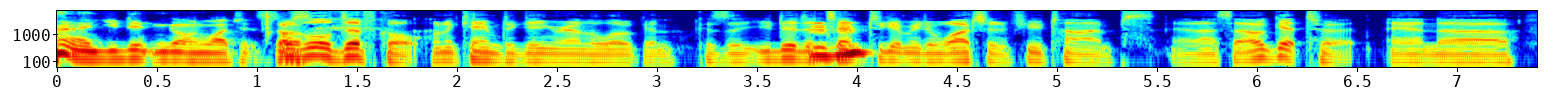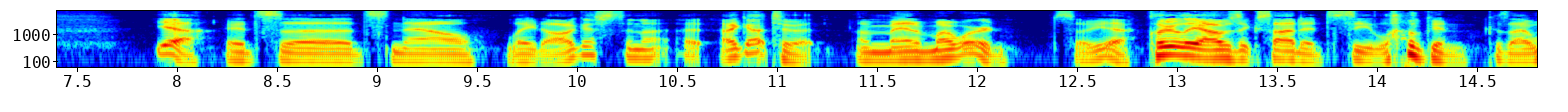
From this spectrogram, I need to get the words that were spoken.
you didn't go and watch it. It was a little difficult when it came to getting around to Logan because you did attempt to get me to watch it a few times, and I said I'll get to it. And uh, yeah, it's uh, it's now late August, and I, I got to it. I'm a man of my word. So yeah, clearly I was excited to see Logan because I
